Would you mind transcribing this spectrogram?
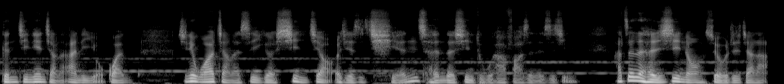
跟今天讲的案例有关。今天我要讲的是一个信教而且是虔诚的信徒他发生的事情。他真的很信哦，所以我就叫他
